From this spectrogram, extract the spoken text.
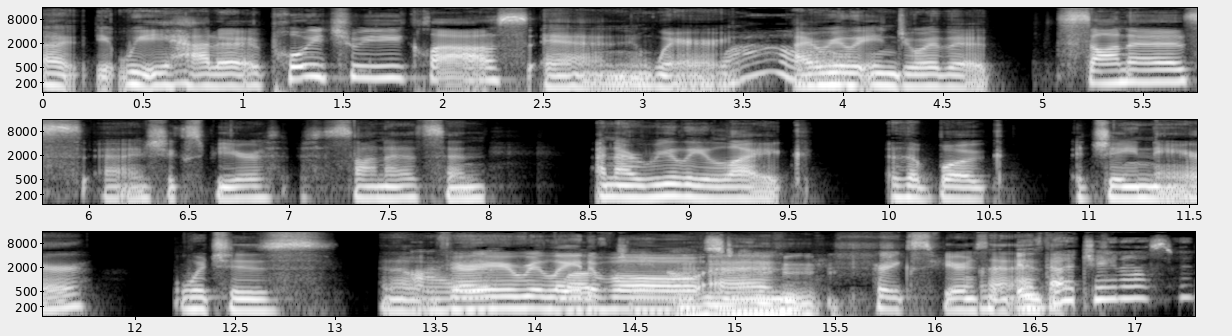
uh, it- we had a poetry class, and where Wow. I really enjoy the sonnets, uh, Shakespeare sonnets, and and I really like the book Jane Eyre, which is you know very relatable and her experience. And, Is and that Jane Austen?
